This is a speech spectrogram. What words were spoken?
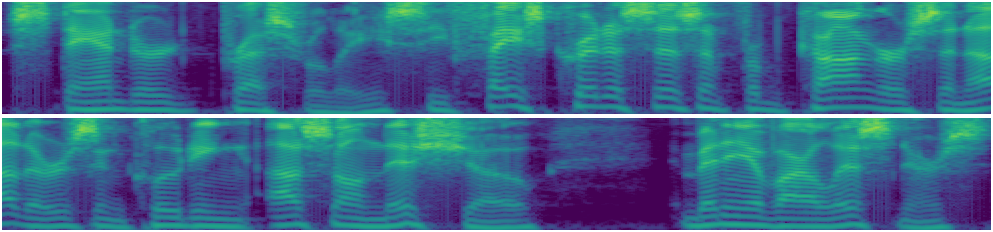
standard press release. He faced criticism from Congress and others, including us on this show, many of our listeners,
